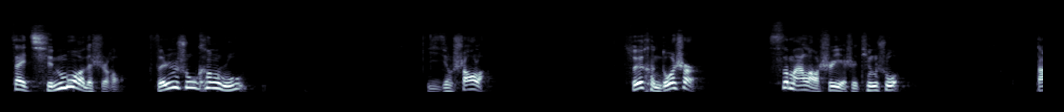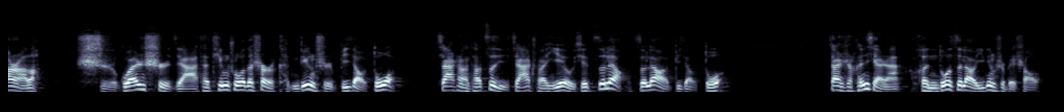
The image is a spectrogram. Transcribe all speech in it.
在秦末的时候焚书坑儒，已经烧了，所以很多事儿，司马老师也是听说。当然了，史官世家，他听说的事儿肯定是比较多，加上他自己家传，也有些资料，资料比较多。但是很显然，很多资料一定是被烧了。《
